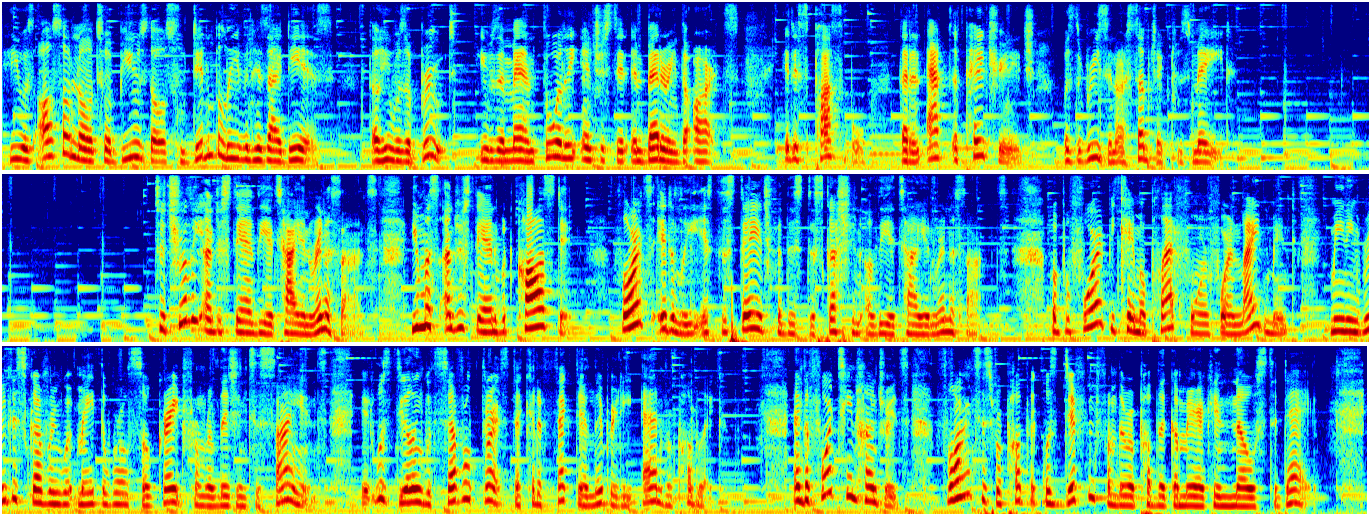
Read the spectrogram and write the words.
He was also known to abuse those who didn't believe in his ideas. Though he was a brute, he was a man thoroughly interested in bettering the arts. It is possible that an act of patronage was the reason our subject was made. To truly understand the Italian Renaissance, you must understand what caused it. Florence, Italy is the stage for this discussion of the Italian Renaissance. But before it became a platform for enlightenment, meaning rediscovering what made the world so great from religion to science, it was dealing with several threats that could affect their liberty and republic. In the 1400s, Florence's republic was different from the republic America knows today.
